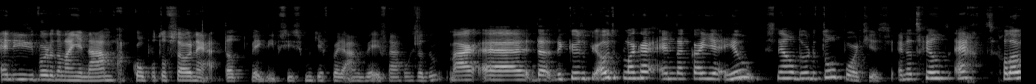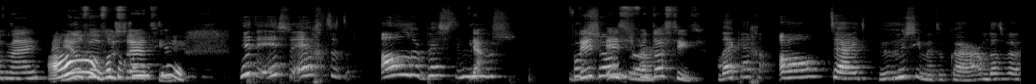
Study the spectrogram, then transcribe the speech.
En die worden dan aan je naam gekoppeld of zo. Nou ja, dat weet ik niet precies. Moet je even bij de ANWB vragen hoe ze dat doen. Maar eh kun je op je auto plakken en dan kan je heel snel door de tolpoortjes. En dat scheelt echt, geloof mij, heel Oh, veel frustratie. Dit is echt het allerbeste Ja. nieuws. Voor Dit zomer. is fantastisch. Wij krijgen altijd ruzie met elkaar. Omdat we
